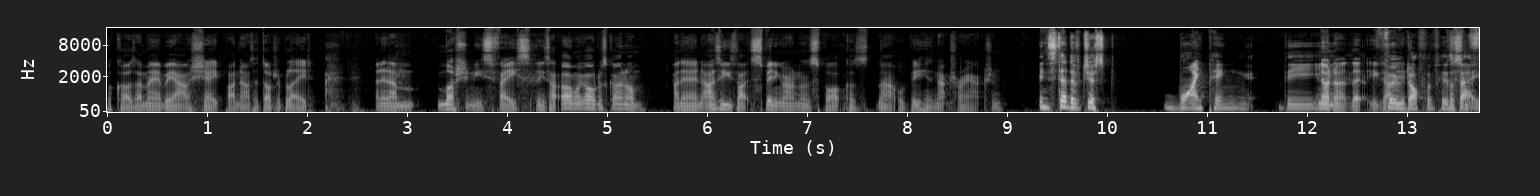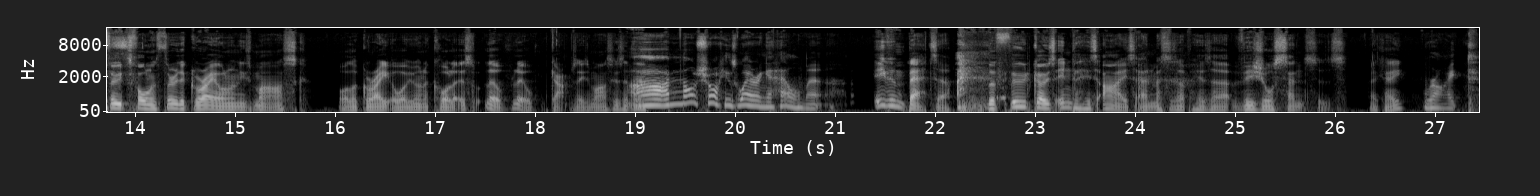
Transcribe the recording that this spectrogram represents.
because I may be out of shape, know how to dodge a blade. And then I'm mushing his face, and he's like, "Oh my god, what's going on?" And then as he's like spinning around on the spot, because that would be his natural reaction. Instead of just wiping the No, no, that, exactly. food off of his face. food's fallen through the grail on his mask, or the grate, or whatever you want to call it. There's little little gaps in his mask, isn't there? Ah, I'm not sure he's wearing a helmet. Even better, the food goes into his eyes and messes up his uh, visual sensors. Okay. Right.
